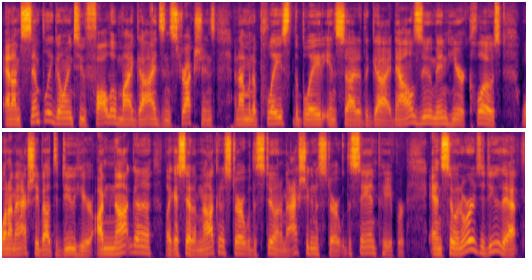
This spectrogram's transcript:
and I'm simply going to follow my guide's instructions and I'm going to place the blade inside of the guide. Now I'll zoom in here close what I'm actually about to do here. I'm not going to, like I said, I'm not going to start with the stone. I'm actually going to start with the sandpaper. And so in order to do that,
